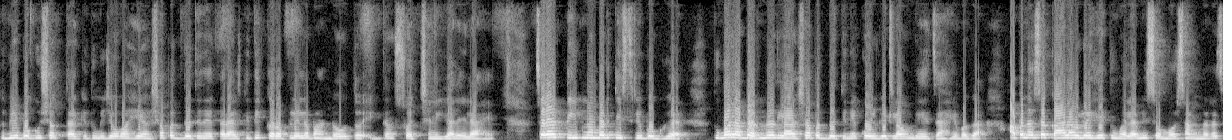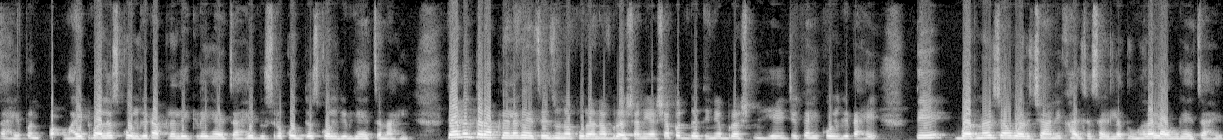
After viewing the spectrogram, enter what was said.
तुम्ही बघू शकता की तुम्ही जेव्हा हे अशा पद्धतीने कराल किती करपलेलं भांडं होतं. एकदम स्वच्छ निघालेलं आहे. चला टीप नंबर तिसरी बघूयात. तुम्हाला बर्नरला अशा पद्धतीने कोलगेट लावून घ्यायचं आहे बघा. आपण असं का लावलं हे तुम्हाला मी समोर सांगणारच आहे पण व्हाईट वालाच कोलगेट आपल्याला इकडे घ्यायचं आहे दुसरं कोणतंच कोलगेट घ्यायचं नाही. त्यानंतर आपल्याला घ्यायचंय जुना पुराणा ब्रश आणि अशा पद्धतीने ब्रश हे जे काही कोलगेट आहे ते बर्नरच्या वरच्या आणि खालच्या साईडला तुम्हाला लावून घ्यायचं आहे.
